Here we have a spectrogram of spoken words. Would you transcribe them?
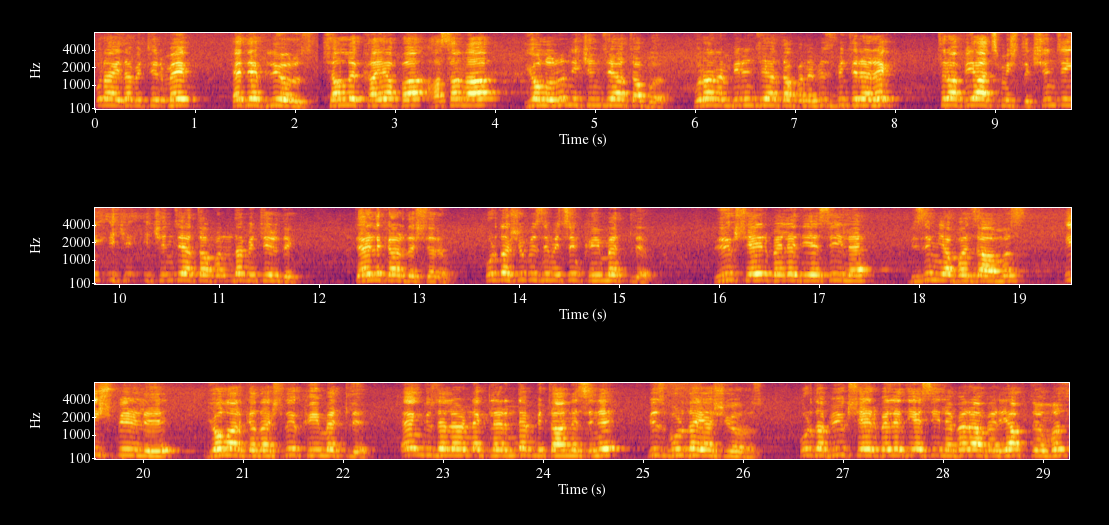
burayı da bitirmeyi hedefliyoruz. Çalı Kayapa Hasan yolunun ikinci etapı. Buranın birinci etapını biz bitirerek trafiği açmıştık. Şimdi iki, ikinci etapını da bitirdik. Değerli kardeşlerim, burada şu bizim için kıymetli. Büyükşehir Belediyesi ile bizim yapacağımız işbirliği, yol arkadaşlığı kıymetli. En güzel örneklerinden bir tanesini biz burada yaşıyoruz. Burada Büyükşehir Belediyesi ile beraber yaptığımız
